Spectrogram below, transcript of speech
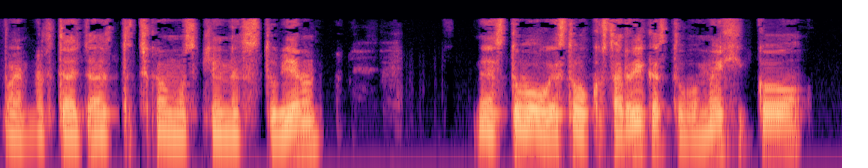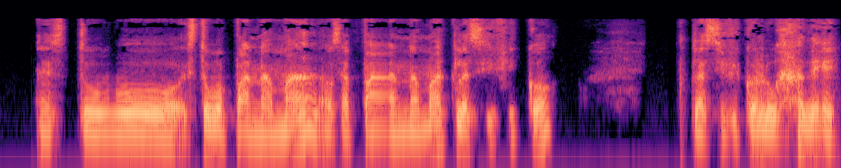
Bueno, ahorita, ahorita checamos quiénes estuvieron. Estuvo, estuvo Costa Rica, estuvo México, estuvo, estuvo Panamá, o sea, Panamá clasificó, clasificó en lugar de,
